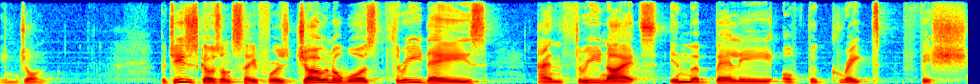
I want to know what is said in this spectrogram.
in John. But Jesus goes on to say, For as Jonah was three days and three nights in the belly of the great fish.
